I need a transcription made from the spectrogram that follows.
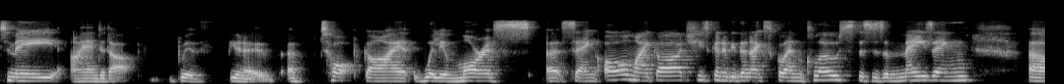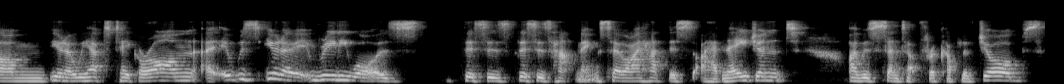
to me. I ended up with you know a top guy william morris uh, saying oh my god she's going to be the next glenn close. This is amazing. Um, you know we have to take her on. Uh, it was you know it really was this is this is happening. So i had this i had an agent. I was sent up for a couple of jobs.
